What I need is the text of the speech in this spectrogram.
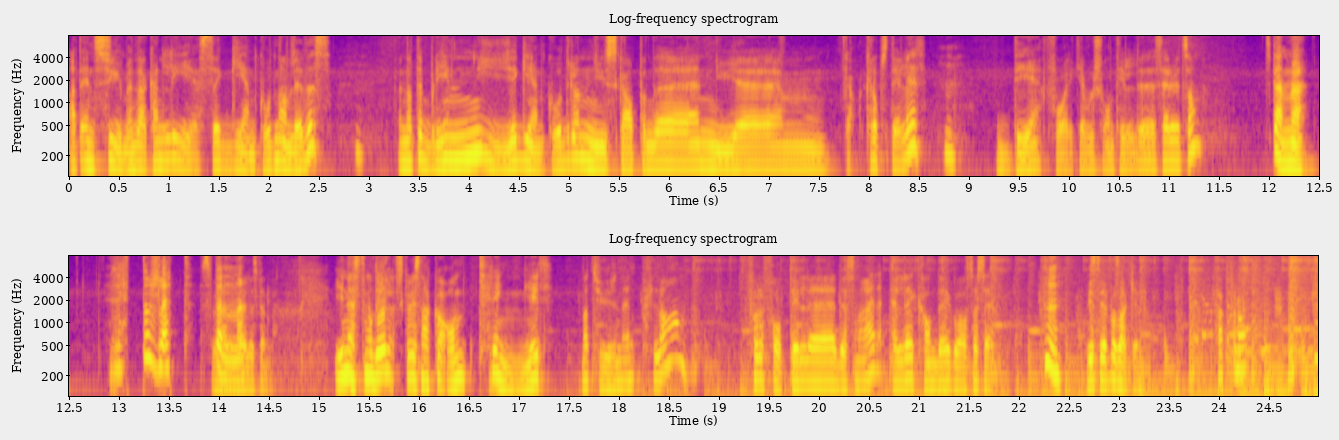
At enzymene da kan lese genkoden annerledes. Men at det blir nye genkoder og nyskapende nye mm, ja, kroppsdeler, det får ikke evolusjon til, det ser det ut som. Spennende. Rett og slett spennende. Veldig spennende. I neste modul skal vi snakke om trenger naturen en plan for å få til eh, det som er, eller kan det gå av seg selv? Vi ser på saken. Takk for nå.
